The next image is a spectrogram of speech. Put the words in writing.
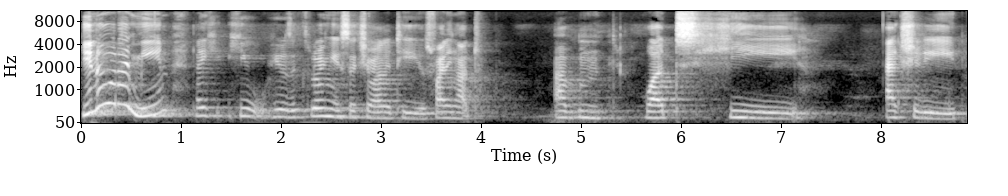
You know what I mean? Like he he was exploring his sexuality. He was finding out um what he actually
